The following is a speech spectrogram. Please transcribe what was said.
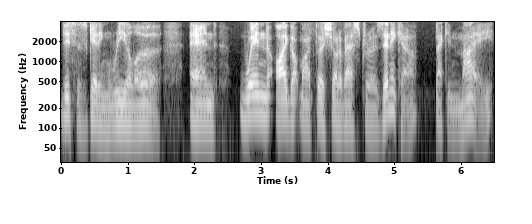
this is getting realer." And when I got my first shot of AstraZeneca back in May,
